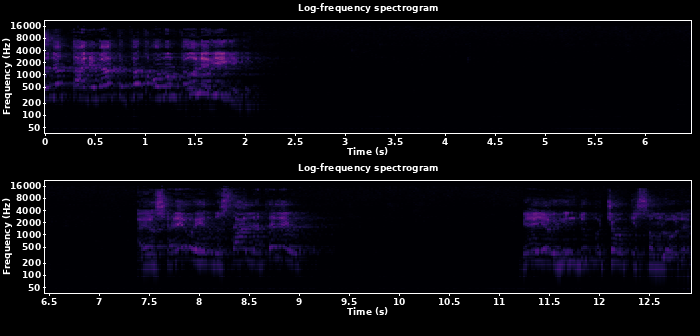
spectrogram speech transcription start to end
سنت تعلیمات په فتح موږ ته ولګيږي ایا سړی و هندستان له تللی و بیا یو هندو په چوک کې سملولی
